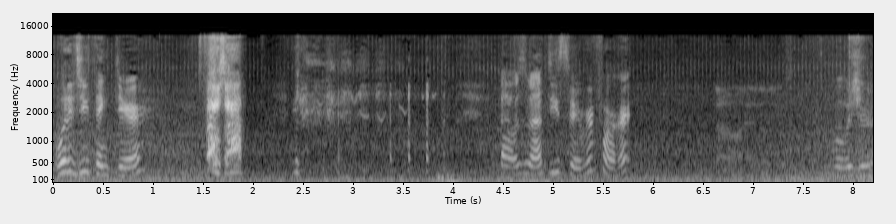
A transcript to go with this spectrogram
What did you think, dear? Face up! That was Matthew's favorite part. No, I What was your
